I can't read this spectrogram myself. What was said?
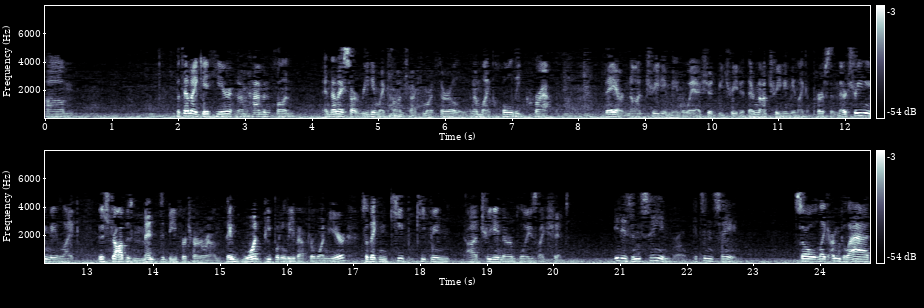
Um, but then I get here and I'm having fun, and then I start reading my contract more thoroughly, and I'm like, holy crap, they are not treating me the way I should be treated. They're not treating me like a person. They're treating me like this job is meant to be for turnaround. They want people to leave after one year so they can keep keeping uh, treating their employees like shit. It is insane, bro. It's insane. So like I'm glad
